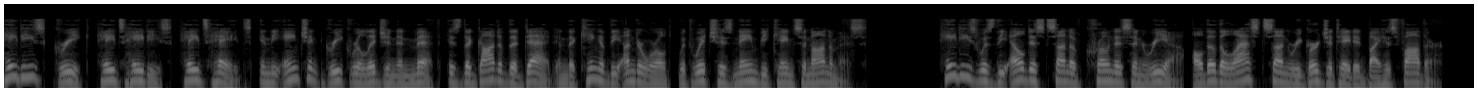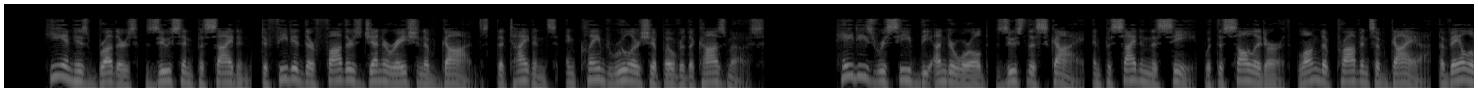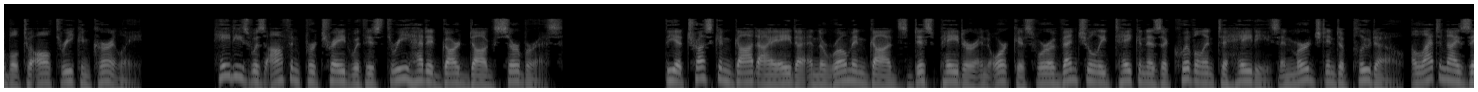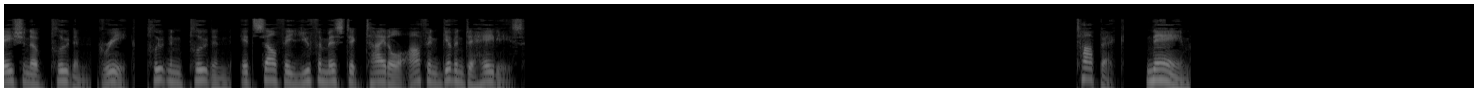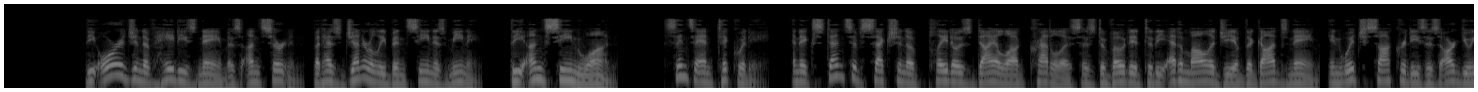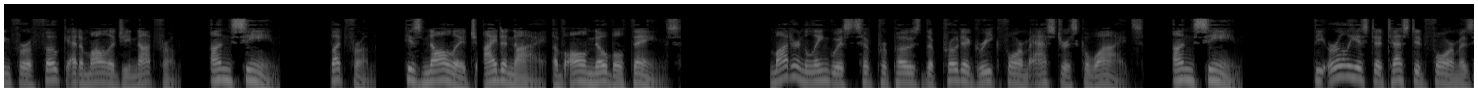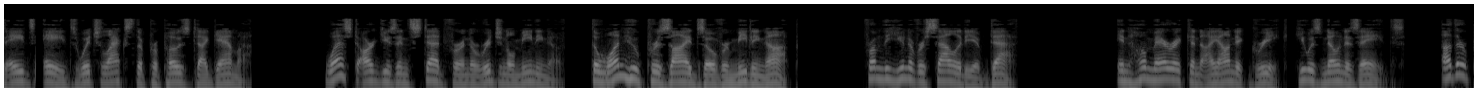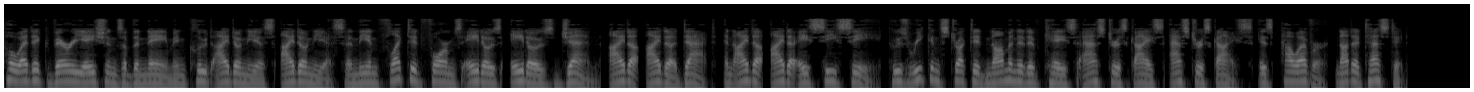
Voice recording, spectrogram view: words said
Hades, Greek, Hades Hades, Hades Hades, in the ancient Greek religion and myth, is the god of the dead and the king of the underworld, with which his name became synonymous. Hades was the eldest son of Cronus and Rhea, although the last son regurgitated by his father. He and his brothers, Zeus and Poseidon, defeated their father's generation of gods, the Titans, and claimed rulership over the cosmos. Hades received the underworld, Zeus the sky, and Poseidon the sea, with the solid earth, long the province of Gaia, available to all three concurrently. Hades was often portrayed with his three-headed guard dog Cerberus. The Etruscan god Aita and the Roman gods Dis Pater and Orcus were eventually taken as equivalent to Hades and merged into Pluto, a Latinization of Pluton Greek, Pluton Pluton, itself a euphemistic title often given to Hades. Name The origin of Hades' name is uncertain, but has generally been seen as meaning, the unseen one, since antiquity. An extensive section of Plato's dialogue Cratylus is devoted to the etymology of the god's name, in which Socrates is arguing for a folk etymology not from unseen, but from his knowledge of all noble things. Modern linguists have proposed the Proto-Greek form *wides, unseen. The earliest attested form is aids, aids which lacks the proposed digamma. West argues instead for an original meaning of the one who presides over meeting up, from the universality of death. In Homeric and Ionic Greek, he was known as Aids. Other poetic variations of the name include Idonius, Idonius and the inflected forms Eidos, Eidos gen, Ida, Ida dat, and Ida, Ida acc, whose reconstructed nominative case asterisk ice, asterisk ice is, however, not attested.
